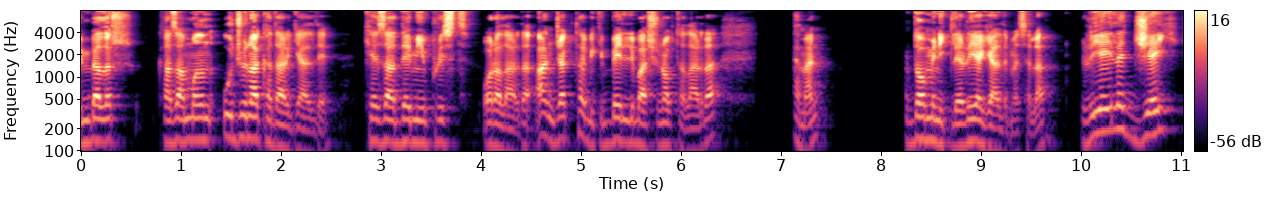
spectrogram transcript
Finn Balor kazanmanın ucuna kadar geldi. Keza Damien Priest oralarda. Ancak tabii ki belli başlı noktalarda hemen Dominic'le Rhea geldi mesela. Rhea ile Jay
